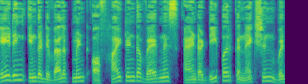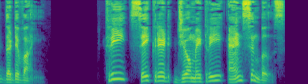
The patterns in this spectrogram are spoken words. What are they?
aiding in the development of heightened awareness and a deeper connection with the divine. 3. Sacred geometry and symbols.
